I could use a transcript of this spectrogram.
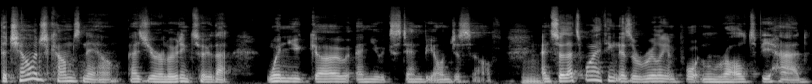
The challenge comes now, as you're alluding to, that when you go and you extend beyond yourself. Mm. And so that's why I think there's a really important role to be had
